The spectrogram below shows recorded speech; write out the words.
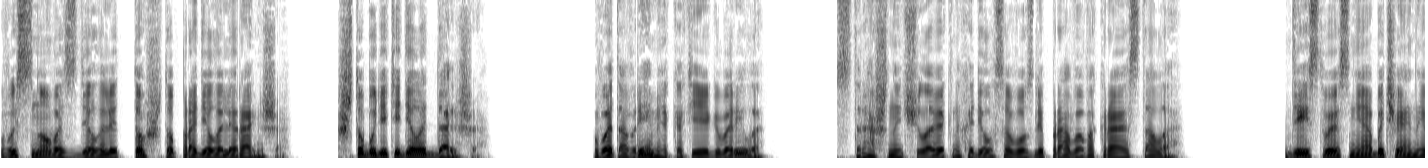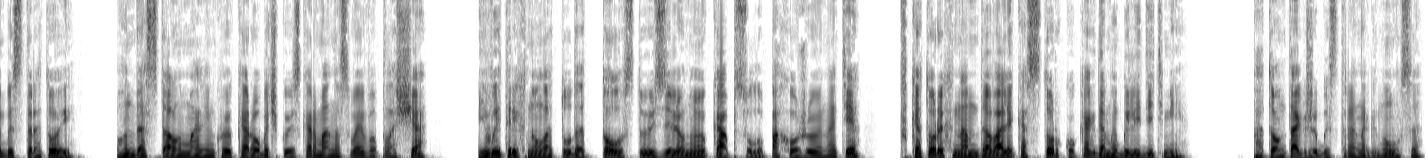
вы снова сделали то, что проделали раньше. Что будете делать дальше?» В это время, как я и говорила, страшный человек находился возле правого края стола. Действуя с необычайной быстротой, он достал маленькую коробочку из кармана своего плаща и вытряхнул оттуда толстую зеленую капсулу, похожую на те, в которых нам давали касторку, когда мы были детьми. Потом также быстро нагнулся,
